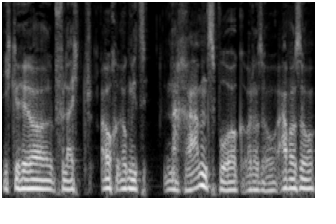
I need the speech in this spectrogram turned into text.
Ich gehöre vielleicht auch irgendwie nach Ravensburg oder so, aber so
